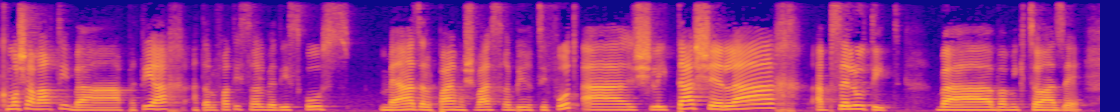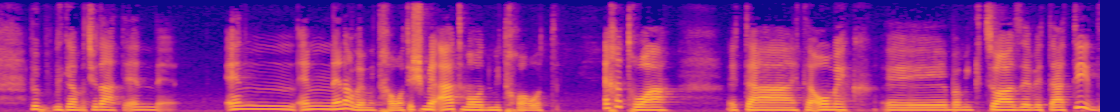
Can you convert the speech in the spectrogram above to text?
כמו שאמרתי בפתיח, את אלופת ישראל בדיסקוס מאז 2017 ברציפות. השליטה שלך אבסולוטית במקצוע הזה. וגם, את יודעת, אין, אין, אין, אין הרבה מתחרות, יש מעט מאוד מתחרות. איך את רואה את, ה, את העומק אה, במקצוע הזה ואת העתיד?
